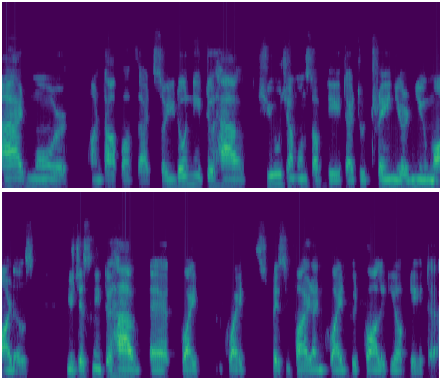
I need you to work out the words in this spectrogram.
add more on top of that. So you don't need to have huge amounts of data to train your new models. You just need to have a quite quite specified and quite good quality of data.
